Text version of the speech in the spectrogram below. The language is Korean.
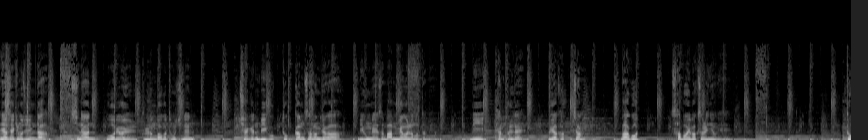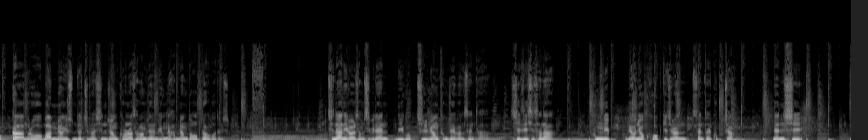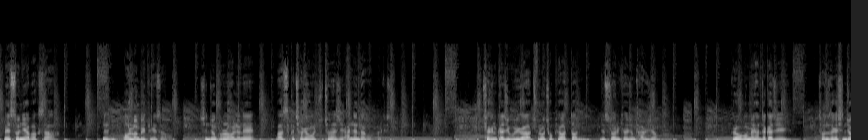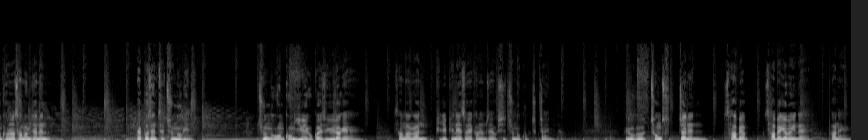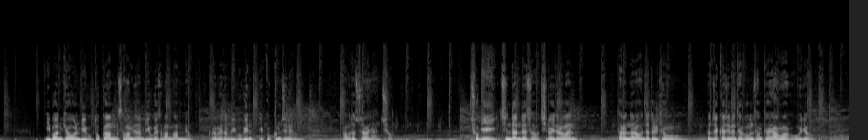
안녕하세요. 김호준입니다. 지난 월요일 블룸버그 통신은 최근 미국 독감 사망자가 미국 내에서 만 명을 넘었다며 미 템플대 의학학장 마곳 사보이 박사를 인용해 독감으로 만 명이 숨졌지만 신종 코로나 사망자는 미국 내 한 명도 없다고 보도했습니다. 지난 1월 30일엔 미국 질병통제예방센터 CDC 산하 국립 면역 호흡기 질환 센터의 국장 낸시 메소니아 박사는 언론 브리핑에서 신종 코로나 관련해 마스크 착용을 추천하지 않는다고 밝혔습니다. 최근까지 우리가 주로 접해왔던 뉴스와는 결이 좀 다르죠. 그러고 보면 현재까지 전 세계 신종 코로나 사망자는 100% 중국인, 중국, 홍콩 이외 국가에서 유일하게 사망한 필리핀에서의 감염자 역시 중국 국적자입니다. 그리고 그 총 숫자는 400, 400여 명인데 반해 이번 겨울 미국 독감 사망자는 미국에서만 만 명. 그럼에도 미국인 입국 금지는 아무도 주장하지 않죠. 초기 진단돼서 치료에 들어간 다른 나라 환자들 경우 현재까지는 대부분 상태가 양호하고 오히려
